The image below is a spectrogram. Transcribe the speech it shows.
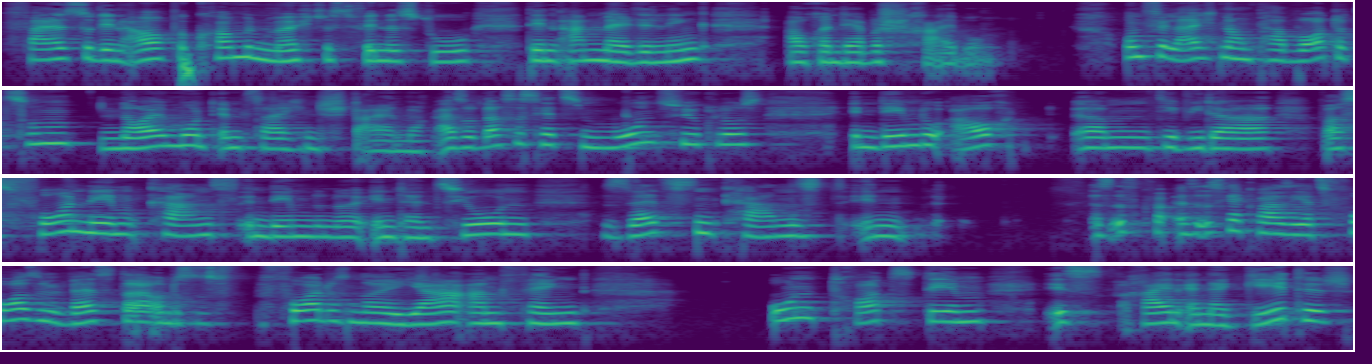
Falls du den auch bekommen möchtest, findest du den Anmeldelink auch in der Beschreibung. Und vielleicht noch ein paar Worte zum Neumond im Zeichen Steinbock. Also das ist jetzt ein Mondzyklus, in dem du auch ähm, dir wieder was vornehmen kannst, in dem du eine Intention setzen kannst, in es ist, es ist ja quasi jetzt vor Silvester und es ist bevor das neue Jahr anfängt. Und trotzdem ist rein energetisch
